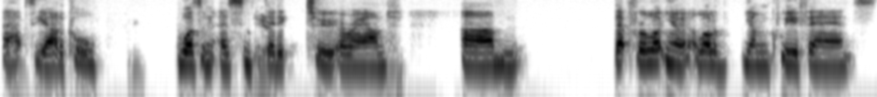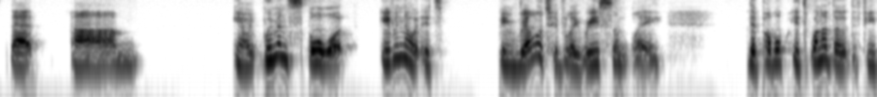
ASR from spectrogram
perhaps the article hmm. wasn't as sympathetic yeah. to around. Um, that for a lot, you know, a lot of young queer fans, that um, you know, women's sport, even though it's been relatively recently, they're probably it's one of the the few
